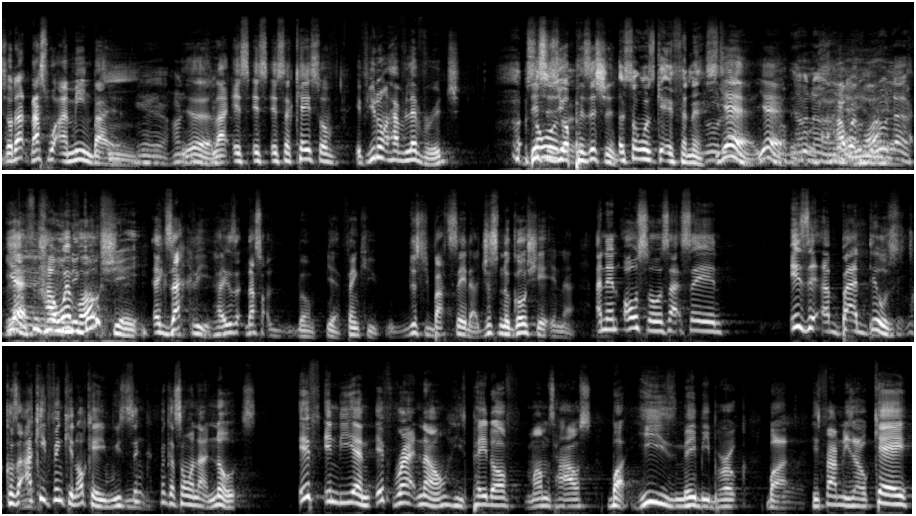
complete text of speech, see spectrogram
So that that's what I mean by it. Yeah, 100%. Yeah, like it's it's it's a case of if you don't have leverage, this Someone- is your position. Someone's getting finessed. Yeah, yeah. No, no. However, yeah, real life. yeah. This is where However, negotiate. exactly. That's what, well, yeah. Thank you. Just about to say that. Just negotiating that, and then also it's like saying, is it a bad deal? Because I keep thinking, okay, we think, mm. think of someone like Notes. If in the end, if right now he's paid off mom's house, but he's maybe broke, but his family's okay,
